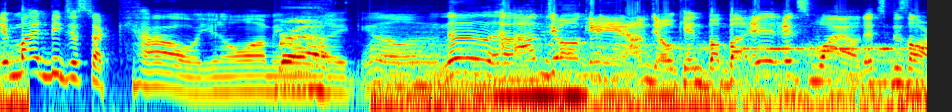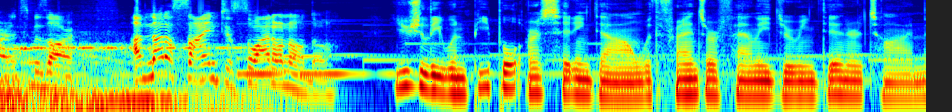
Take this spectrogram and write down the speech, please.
It might be just a cow, you know. what I mean, Bruh. like, you know, no, no, no, I'm joking, I'm joking, but but it, it's wild, it's bizarre, it's bizarre. I'm not a scientist, so I don't know though. Usually, when people are sitting down with friends or family during dinner time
